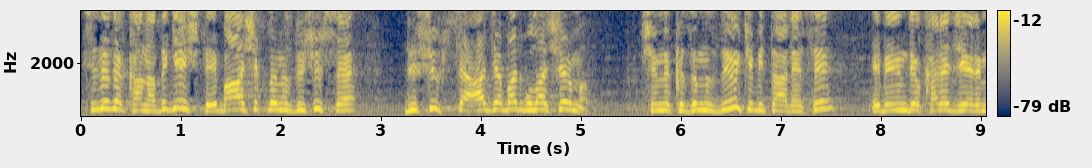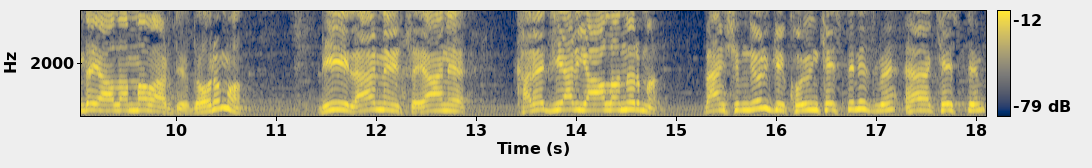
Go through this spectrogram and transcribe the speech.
Size de kanadı geçti. Bağışıklığınız düşüşse düşükse acaba bulaşır mı? Şimdi kızımız diyor ki bir tanesi e benim diyor karaciğerimde yağlanma var diyor. Doğru mu? Değil her neyse yani karaciğer yağlanır mı? Ben şimdi diyorum ki koyun kestiniz mi? He kestim.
